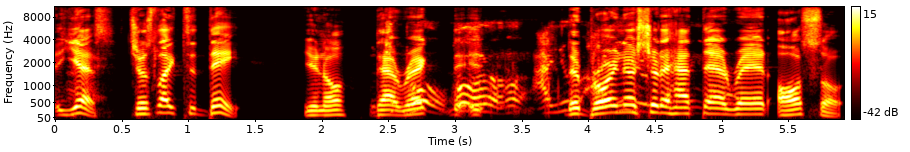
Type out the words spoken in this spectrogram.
yes, just like today, you know that red. The- hold on, hold on. I knew- De I knew you Bruyne should have had that red also.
